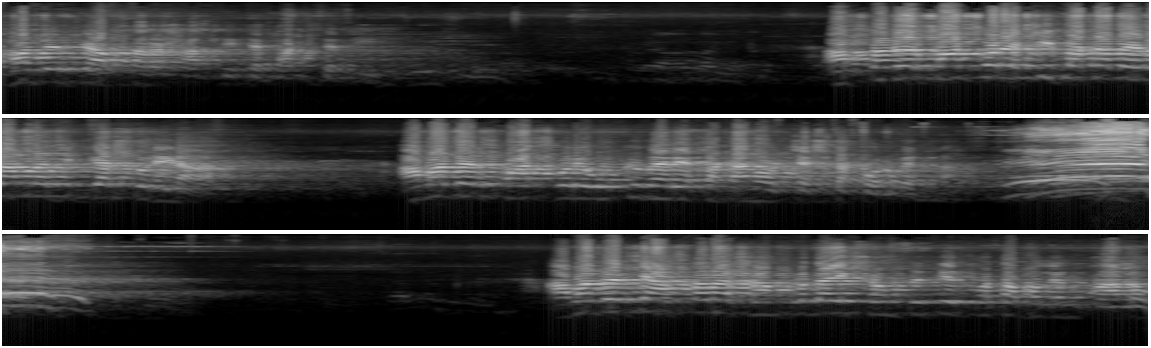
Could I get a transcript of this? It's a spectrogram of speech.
আমাদেরকে আপনারা শান্তিতে থাকতে দিন। আপনাদের পাক করে কি তাকাবেন আমরা জিজ্ঞাসা করি না। আমাদের পাক করে উঁকি মেরে তাকানোর চেষ্টা করবেন না। আমাদেরকে আপনারা সাম্প্রদায়িক সম্প্রীতির কথা বলেন, ভালো।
